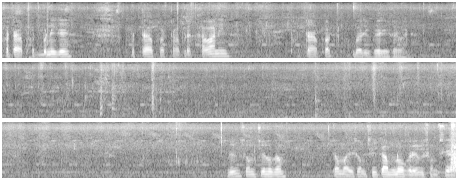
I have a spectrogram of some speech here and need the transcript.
ફટાફટ બની જાય. ફટાફટ આપણે ખાવાની. ફટાફટ બરી ભેરી કરવાની. જોયું ચમચીનું કામ. તમારી સમસી કામ ન કરે એવી સમસ્યા.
